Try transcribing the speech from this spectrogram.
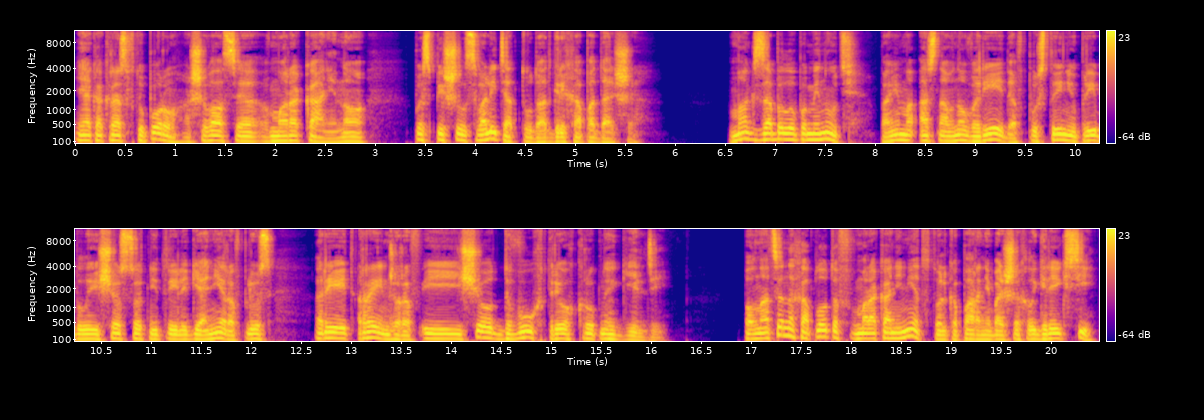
Я как раз в ту пору ошивался в Маракане, но поспешил свалить оттуда от греха подальше. Макс забыл упомянуть, помимо основного рейда, в пустыню прибыло еще сотни-три легионеров, плюс рейд рейнджеров и еще двух-трех крупных гильдий. Полноценных оплотов в Маракане нет, только пара небольших лагерей КСИ.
